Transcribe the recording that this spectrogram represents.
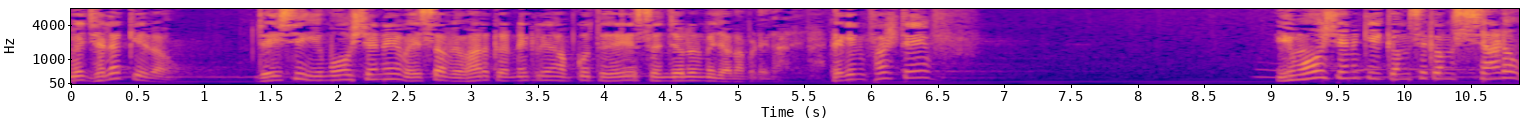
मैं झलक कह रहा हूँ। जैसे इमोशन है, वैसा व्यवहार करने के लिए आपको तो संजोलन में जाना पड़ेगा। लेकिन फ़र्स्ट स्टेप इमोशन की कम से कम शैडो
